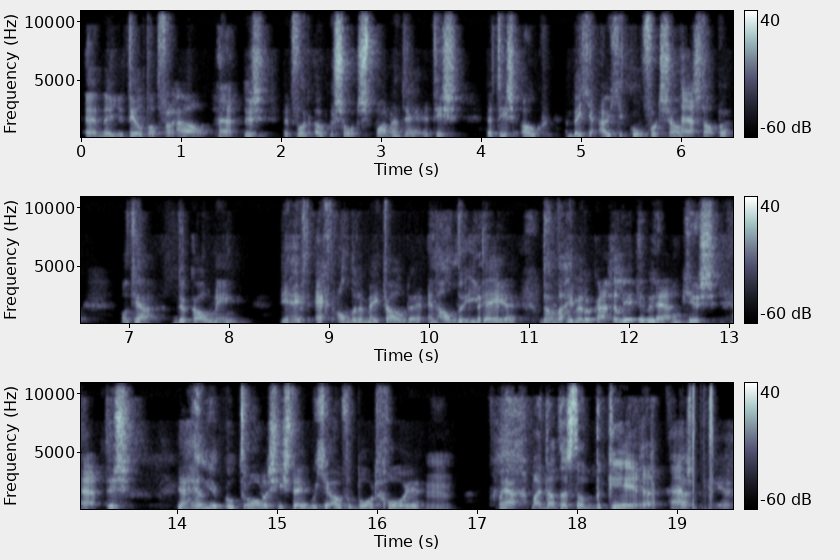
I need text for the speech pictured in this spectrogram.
En eh, je deelt dat verhaal. Ja. Dus het wordt ook een soort spannend. Hè? Het, is, het is ook een beetje uit je comfortzone Ja. stappen. Want ja, de koning. Die heeft echt andere methoden en andere ideeën dan wij met elkaar geleerd hebben in Ja. de boekjes. Dus ja, heel je controlesysteem moet je overboord gooien. Hmm. Maar ja, Maar dat is dat bekeren. Hè? dat is bekeren.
